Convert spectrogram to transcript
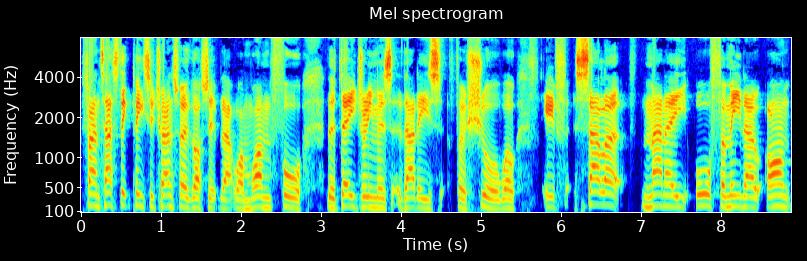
fantastic piece of transfer gossip, that one. One for the daydreamers, that is for sure. Well, if Salah, Mane, or Firmino aren't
